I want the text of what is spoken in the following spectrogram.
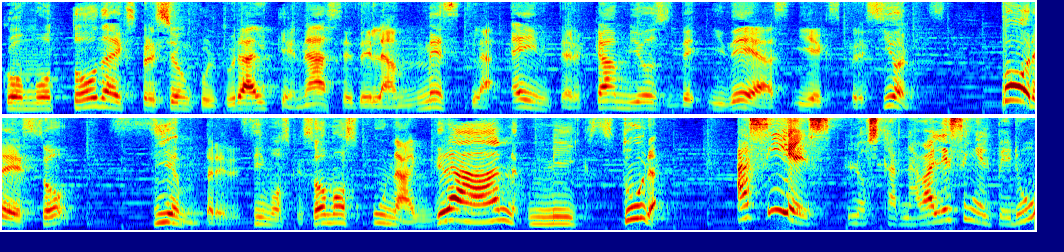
Como toda expresión cultural que nace de la mezcla e intercambios de ideas y expresiones. Por eso, siempre decimos que somos una gran mixtura. Así es, los carnavales en el Perú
